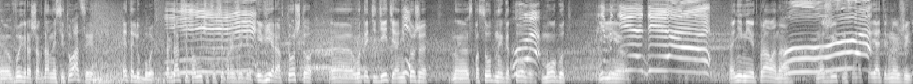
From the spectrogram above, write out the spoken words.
э, выигрыша в данной ситуации – это любовь. Тогда все получится, все произойдет. И вера в то, что э, вот эти дети, они тоже э, способны, готовы, могут. И они имеют право на, на жизнь, на самостоятельную жизнь.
